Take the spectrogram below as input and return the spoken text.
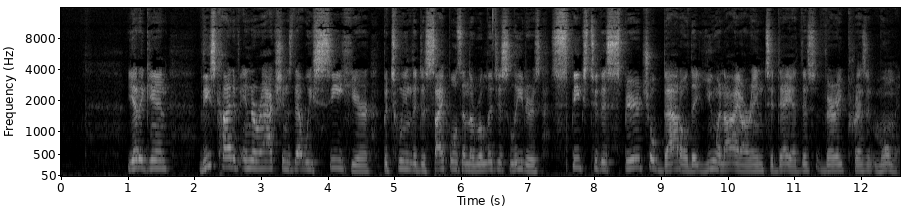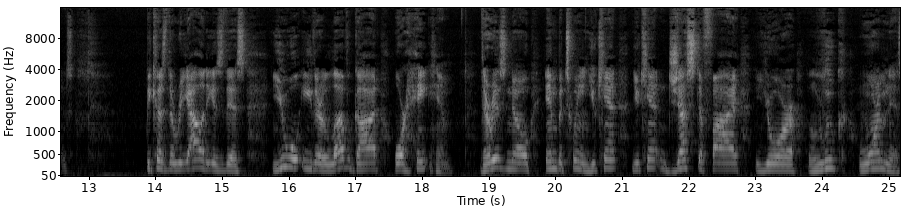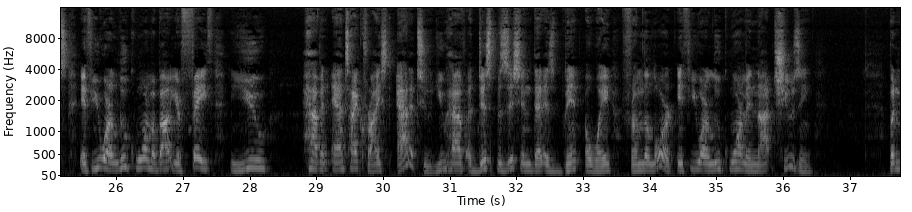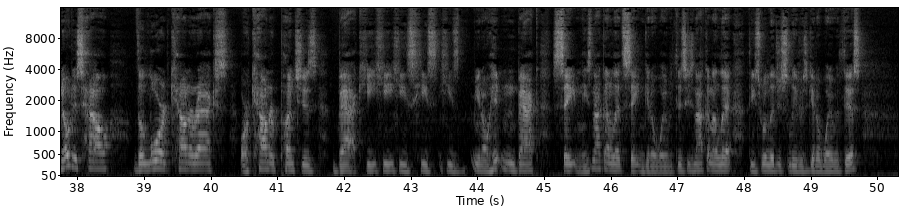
Yet again, these kind of interactions that we see here between the disciples and the religious leaders speaks to this spiritual battle that you and I are in today at this very present moment. Because the reality is this you will either love God or hate him. There is no in between. You can't you can't justify your lukewarmness. If you are lukewarm about your faith, you have an antichrist attitude. You have a disposition that is bent away from the Lord if you are lukewarm and not choosing. But notice how the Lord counteracts or counter punches back. He he he's he's he's you know hitting back Satan. He's not going to let Satan get away with this. He's not going to let these religious leaders get away with this.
